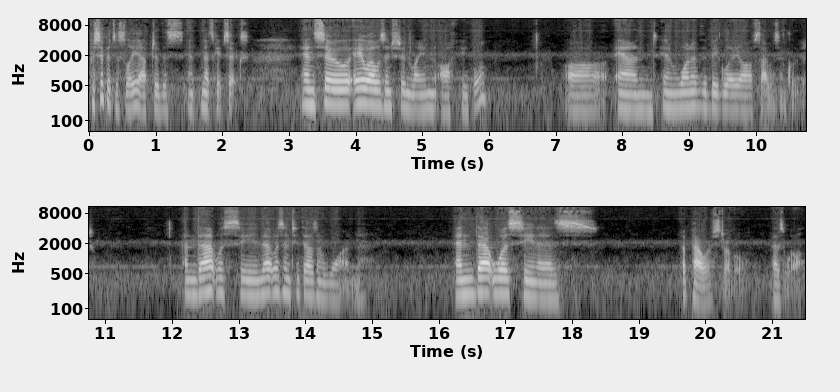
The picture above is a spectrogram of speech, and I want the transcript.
precipitously after this Netscape 6. And so AOL was interested in laying off people, uh, and in one of the big layoffs, I was included. And that was seen, that was in 2001. And that was seen as a power struggle as well.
